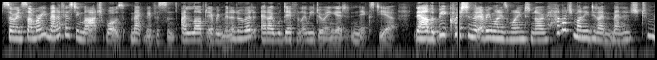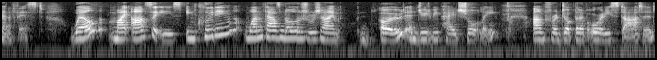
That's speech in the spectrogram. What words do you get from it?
So, in summary, Manifesting March was magnificent. I loved every minute of it, and I will definitely be doing it next year. Now, the big question that everyone is wanting to know how much money did I manage to manifest? Well, my answer is including $1,000 which I'm owed and due to be paid shortly um, for a job that I've already started,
